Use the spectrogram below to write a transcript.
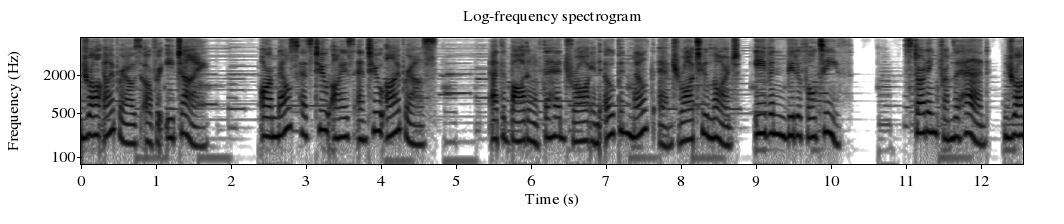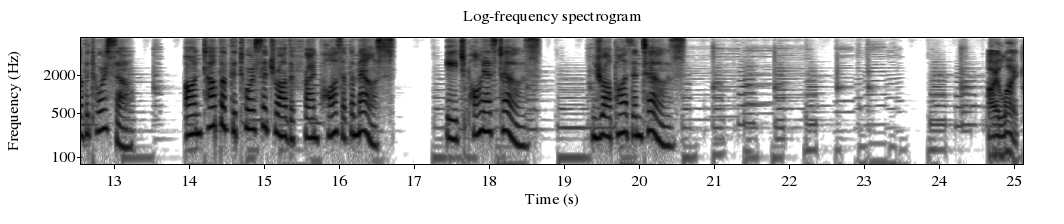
Draw eyebrows over each eye. Our mouse has two eyes and two eyebrows. At the bottom of the head draw an open mouth and draw two large, even beautiful teeth. Starting from the head, draw the torso. On top of the torso draw the front paws of the mouse. Each paw has toes. Draw paws and toes. I like.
